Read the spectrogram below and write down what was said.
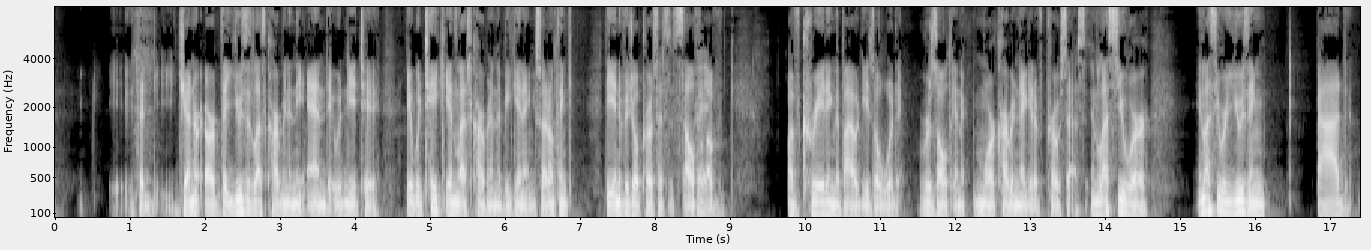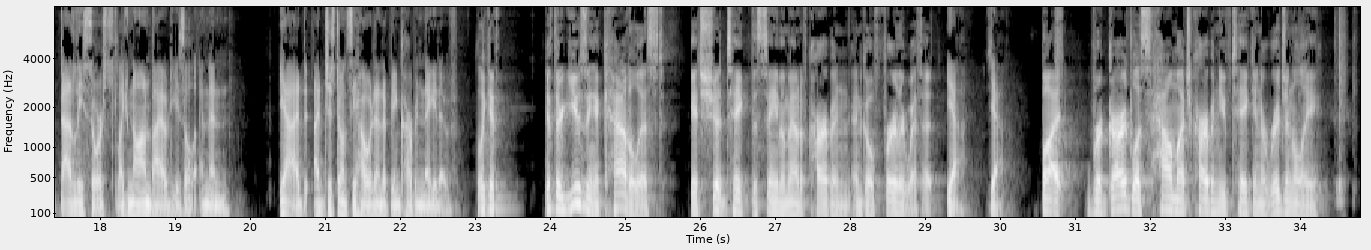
that gener or that uses less carbon in the end, it would need to it would take in less carbon in the beginning. So I don't think the individual process itself Right. of of creating the biodiesel would result in a more carbon negative process. Unless you were unless you were using bad badly sourced like non biodiesel and then yeah I, I just don't see how it would end up being carbon negative. Like if if they're using a catalyst, it should take the same amount of carbon and go further with it. yeah yeah. But regardless how much carbon you've taken originally,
